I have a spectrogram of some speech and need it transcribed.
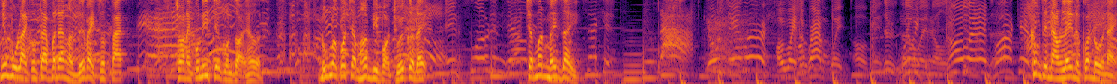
nhưng bù lại cậu ta vẫn đang ở dưới vạch xuất phát. Trò này có nít chơi còn giỏi hơn. Đúng là có chậm hơn vì vỏ chuối cơ đấy. Chậm mất mấy giây. Không thể nào lên được con đồi này.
